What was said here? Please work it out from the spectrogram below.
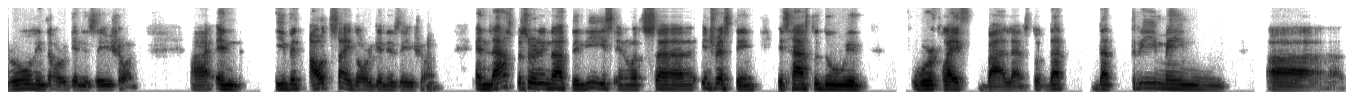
role in the organization, uh, and even outside the organization. And last but certainly not the least, and what's uh, interesting, it has to do with work-life balance. So that that three main uh,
